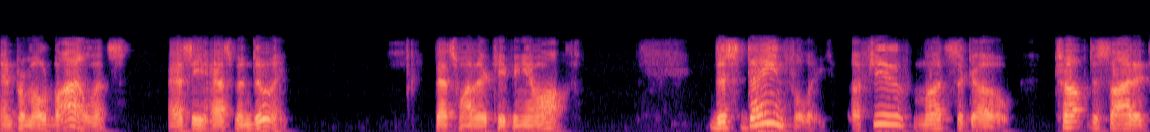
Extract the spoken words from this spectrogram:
and promote violence as he has been doing. That's why they're keeping him off. Disdainfully, a few months ago, Trump decided,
